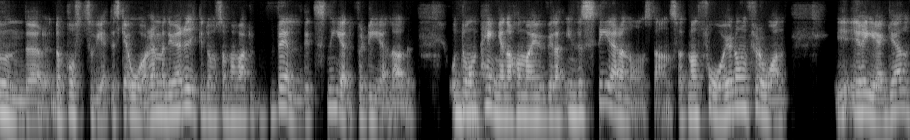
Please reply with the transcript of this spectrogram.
under de postsovjetiska åren, men det är en rikedom som har varit väldigt snedfördelad. Och de pengarna har man ju velat investera någonstans, så att man får ju dem från i, i regel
